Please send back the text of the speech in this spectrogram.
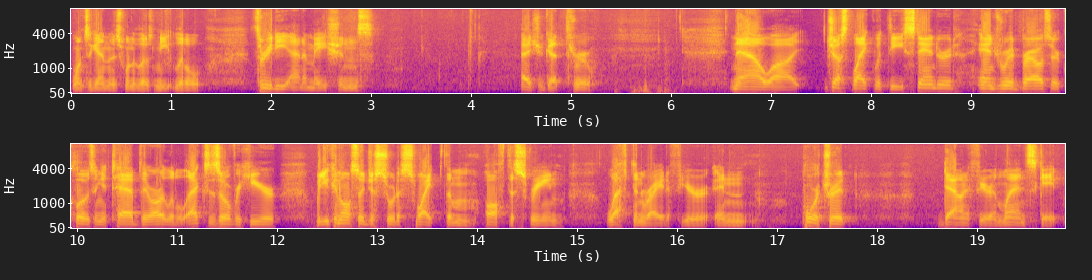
once again, there's one of those neat little 3D animations as you get through. Now, uh, just like with the standard Android browser, closing a tab, there are little X's over here, but you can also just sort of swipe them off the screen left and right if you're in portrait, down if you're in landscape.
